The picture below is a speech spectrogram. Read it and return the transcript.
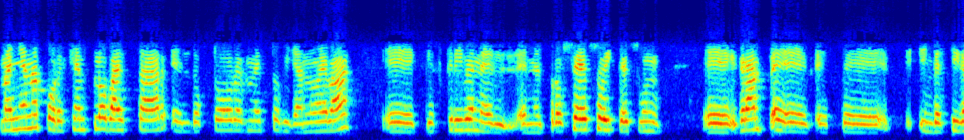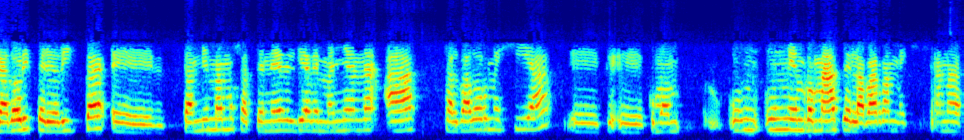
Mañana, por ejemplo, va a estar el doctor Ernesto Villanueva, eh, que escribe en el, en el proceso y que es un eh, gran este, investigador y periodista. también vamos a tener el día de mañana a Salvador Mejía, como un, miembro más de la barra mexicana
